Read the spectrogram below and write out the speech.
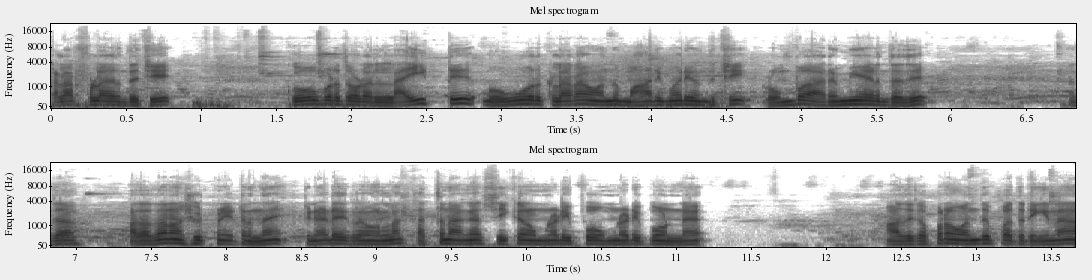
கலர்ஃபுல்லாக இருந்துச்சு. கோபுரத்தோட லைட்டு ஒவ்வொரு கலராக வந்து மாறி மாறி வந்துச்சு. ரொம்ப அருமையாக இருந்தது. அதான் அதை தான் நான் ஷூட் பண்ணிகிட்டு இருந்தேன். பின்னாடி இருக்கிறவங்கலாம் கத்துனாங்க. சீக்கிரம் முன்னாடி போ முன்னாடி போன்னு. அதுக்கப்புறம் வந்து பார்த்துட்டிங்கன்னா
